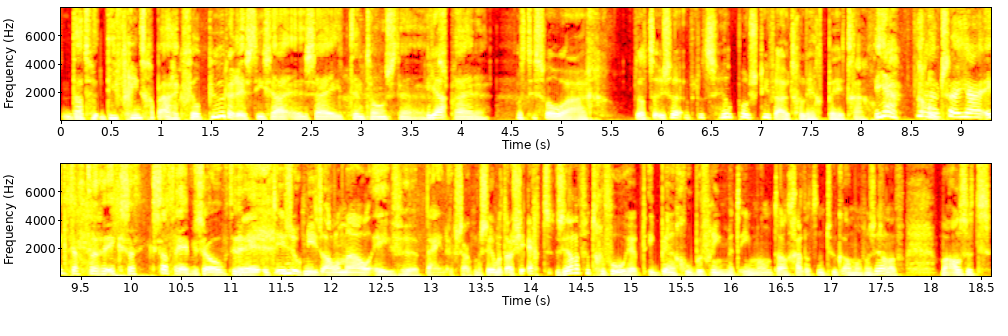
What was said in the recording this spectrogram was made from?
dat die vriendschap eigenlijk veel puurder is die zij, zij tentoonspreiden. Ja, dat is wel waar. Dat is, dat is heel positief uitgelegd, Petra. Ja, Goed. Ja, ja ik, dacht er, ik, zat, ik zat er even zo over te denken. Nee, het is ook niet allemaal even pijnlijk, zou ik maar zeggen. Want als je echt zelf het gevoel hebt... ik ben goed bevriend met iemand, dan gaat het natuurlijk allemaal vanzelf. Maar als het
